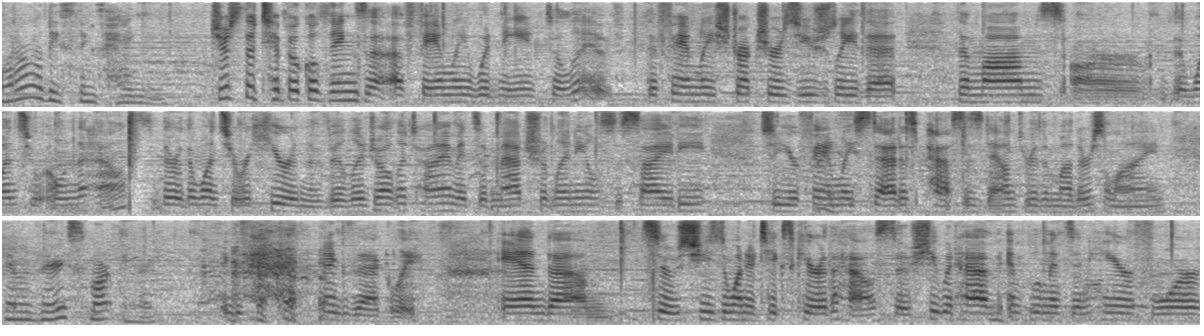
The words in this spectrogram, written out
what are all these things hanging? Just the typical things a, family would need to live. The family structure is usually that the moms are the ones who own the house. They're the ones who are here in the village all the time. It's a matrilineal society, so your family status passes down through the mother's line. They were very smart, Mary. Exactly. exactly. And um, so she's the one who takes care of the house. So she would have implements in here for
